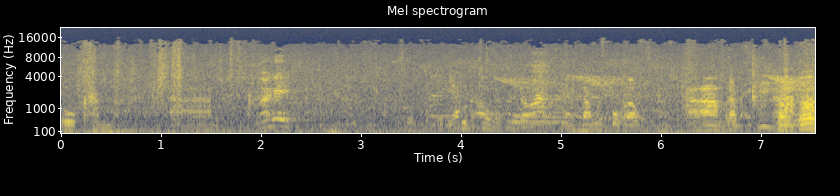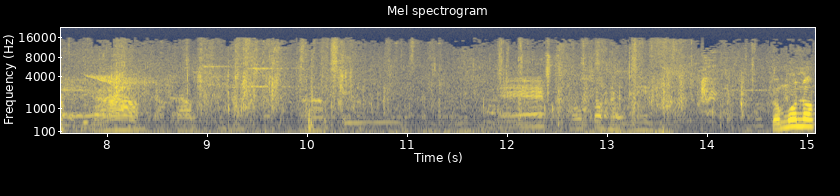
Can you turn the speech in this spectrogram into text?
Ô khăn Trong. Thôi Có muốn không?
